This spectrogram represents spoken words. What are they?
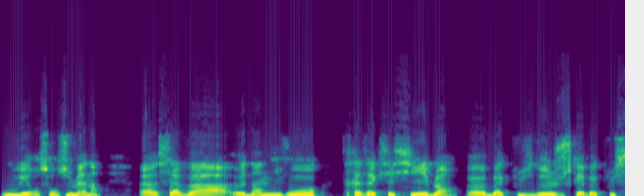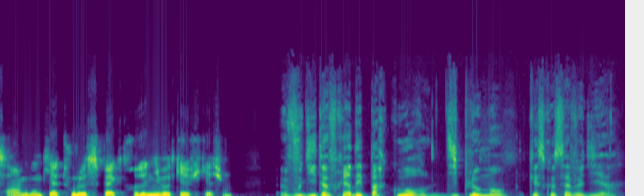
ou les ressources humaines. Euh, ça va euh, d'un niveau très accessible, Bac plus 2 jusqu'à Bac plus 5. Donc, il y a tout le spectre de niveau de qualification. Vous dites offrir des parcours diplômants. Qu'est-ce que ça veut dire?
